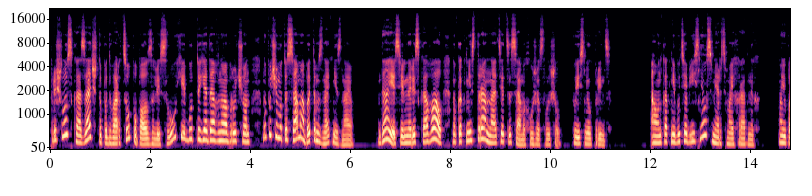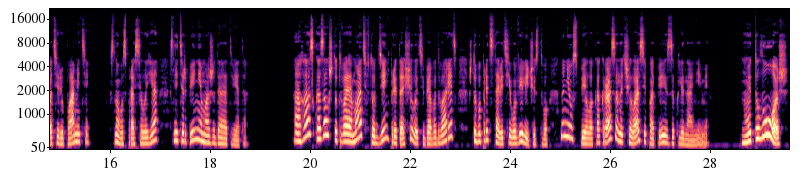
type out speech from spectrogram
Пришлось сказать, что по дворцу поползли слухи, будто я давно обручен, но почему-то сам об этом знать не знаю. «Да, я сильно рисковал, но, как ни странно, отец и сам их уже слышал», — пояснил принц. «А он как-нибудь объяснил смерть моих родных? Мою потерю памяти?» — снова спросила я, с нетерпением ожидая ответа. «Ага, сказал, что твоя мать в тот день притащила тебя во дворец, чтобы представить его величеству, но не успела, как раз и началась эпопея с заклинаниями». «Но это ложь!»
